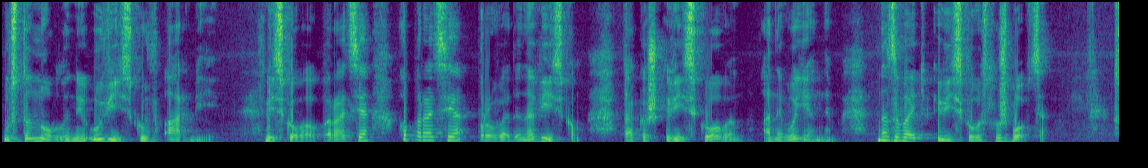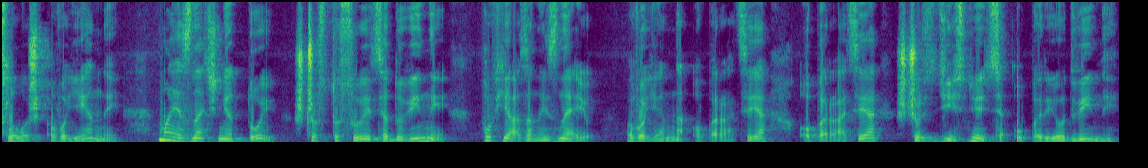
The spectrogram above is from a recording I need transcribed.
установлений у війську в армії. Військова операція операція проведена військом, також військовим, а не воєнним, називають військовослужбовця. Слово ж воєнний має значення той, що стосується до війни, пов'язаний з нею. Воєнна операція операція, що здійснюється у період війни.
